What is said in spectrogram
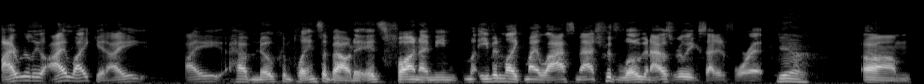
I really I like it. I I have no complaints about it. It's fun. I mean, even like my last match with Logan, I was really excited for it. Yeah. Um,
